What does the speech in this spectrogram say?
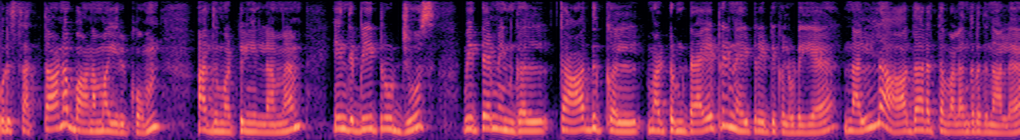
ஒரு சத்தான பானமாக இருக்கும். அது மட்டும் இல்லாமல் இந்த பீட்ரூட் ஜூஸ் விட்டமின்கள் தாதுக்கள் மற்றும் டயட்ரி நைட்ரேட்டுகளுடைய நல்ல ஆதாரத்தை வழங்குறதுனால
